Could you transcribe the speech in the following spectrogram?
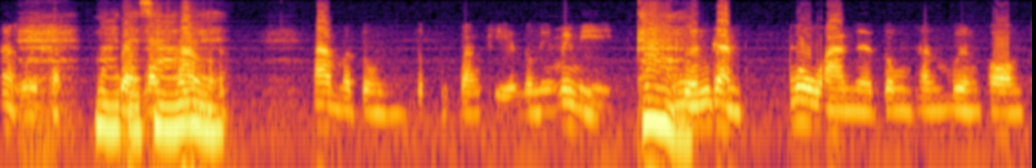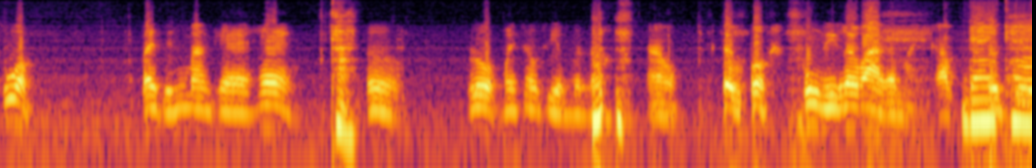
มากเลยมาแต่เช้าเลยข้ามมาตรงบางเขนตรงนี้ไม่มีเหมือนกัน เมื่อวานเนี่ยตรงทันเมืองทองท่วม ไปถึงบางแคแห้งค่ะเออ โลกไม่เท่าเทียมกันเนอะเอาพรุ่งนี้ค่อยว่ากันใหม่ครับ ได้ค่ะ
